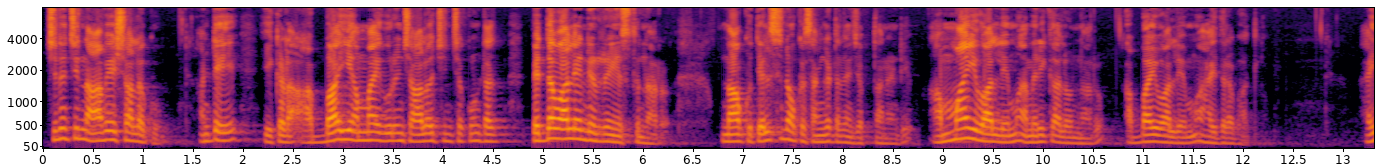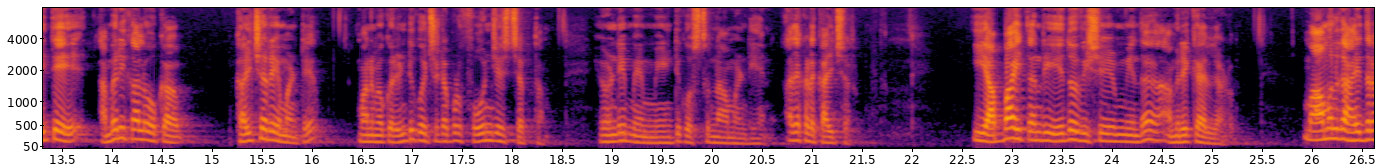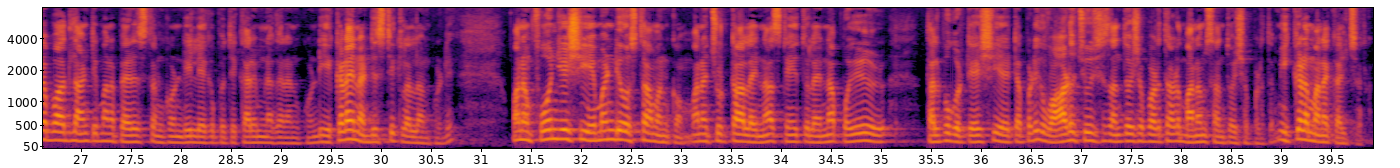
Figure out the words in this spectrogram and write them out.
చిన్న చిన్న ఆవేశాలకు అంటే ఇక్కడ అబ్బాయి అమ్మాయి గురించి ఆలోచించకుండా పెద్దవాళ్ళే నిర్ణయిస్తున్నారు. నాకు తెలిసిన ఒక సంఘటన చెప్తానండి. అమ్మాయి వాళ్ళేమో అమెరికాలో ఉన్నారు. అబ్బాయి వాళ్ళేమో హైదరాబాద్లో. అయితే అమెరికాలో ఒక కల్చర్ ఏమంటే మనం ఒకరి ఇంటికి వచ్చేటప్పుడు ఫోన్ చేసి చెప్తాం. ఏమండి మేము మీ ఇంటికి వస్తున్నామండి అని. అది అక్కడ కల్చర్. ఈ అబ్బాయి తండ్రి ఏదో విషయం మీద అమెరికా వెళ్ళాడు. మామూలుగా హైదరాబాద్ లాంటి మన ప్యారిస్ అనుకోండి లేకపోతే కరీంనగర్ అనుకోండి ఎక్కడైనా డిస్టిక్లలో అనుకోండి మనం ఫోన్ చేసి ఏమండి వస్తామనుకోం. మన చుట్టాలైనా స్నేహితులైనా పోయి తలుపు కొట్టేసి అయ్యేటప్పటికి వాడు చూసి సంతోషపడతాడు మనం సంతోషపడతాం. ఇక్కడ మన కల్చర్.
